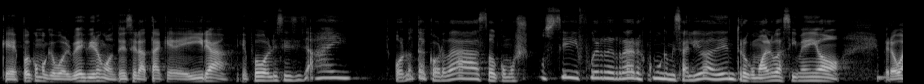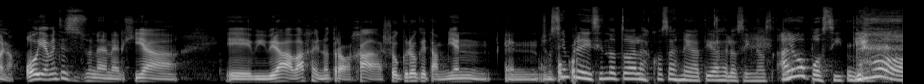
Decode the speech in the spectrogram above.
que después como que volvés, ¿vieron cuando tenés el ataque de ira? Y después volvés y decís, ay, o no te acordás, o como yo no sé, fue re raro, es como que me salió de adentro, como algo así medio... Pero bueno, obviamente eso es una energía eh, vibrada, baja y no trabajada. Yo creo que también en... un Yo poco- siempre diciendo todas las cosas negativas de los signos. Algo positivo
